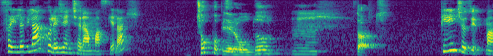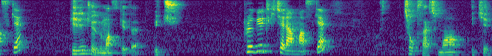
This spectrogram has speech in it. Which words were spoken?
Sayılabilen kolajen içeren maskeler. Çok popüler oldu. Hmm, 4. Pirinç özü maske. Pirinç özü maskede 3. Probiyotik içeren maske. Çok saçma 2.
